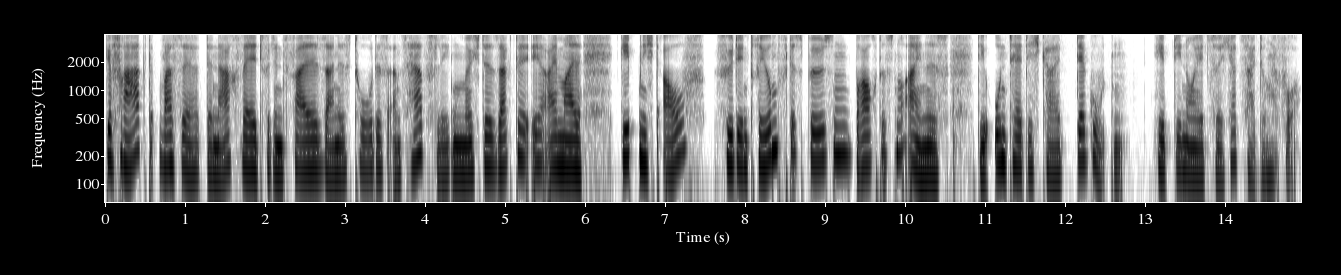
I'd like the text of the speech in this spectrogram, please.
Gefragt, was er der Nachwelt für den Fall seines Todes ans Herz legen möchte, sagte er einmal, Gebt nicht auf, für den Triumph des Bösen braucht es nur eines, die Untätigkeit der Guten hebt die Neue Zürcher Zeitung hervor.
